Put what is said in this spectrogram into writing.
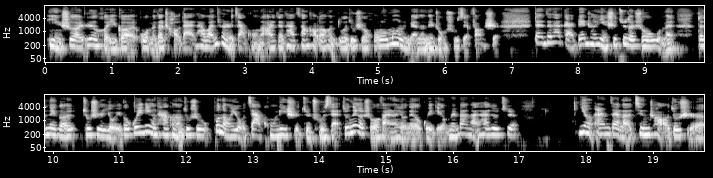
影射任何一个我们的朝代，它完全是架空的，而且它参考了很多就是《红楼梦》里面的那种书写方式。但在它改编成影视剧的时候，我们的那个就是有一个规定，它可能就是不能有架空历史剧出现。就那个时候，反正有那个规定，没办法，他就去。硬安在了清朝，就是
